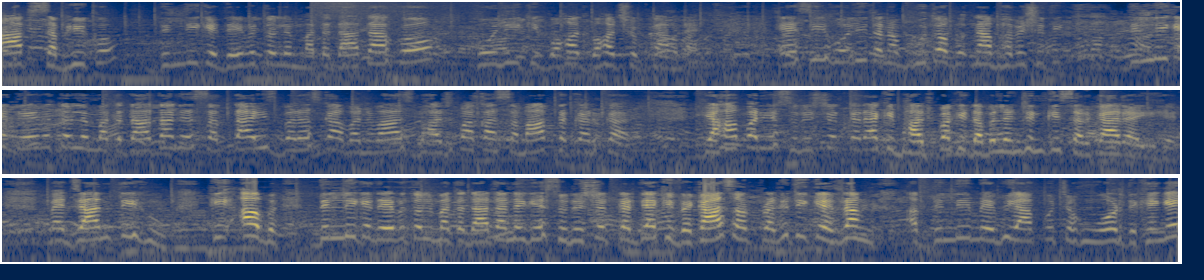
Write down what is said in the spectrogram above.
आप सभी को दिल्ली के देवतुल्य मतदाता को होली की बहुत बहुत शुभकामनाएं ऐसी होली तो न भूतो न भविष्य दिल्ली के देवतुल्य मतदाता ने 27 बरस का वनवास भाजपा का समाप्त कर कर यहाँ पर यह सुनिश्चित करा कि भाजपा की डबल इंजन की सरकार आई है। मैं जानती हूँ कि अब दिल्ली के देवतुल्य मतदाता ने यह सुनिश्चित कर दिया कि विकास और प्रगति के रंग अब दिल्ली में भी आपको चहुं ओर दिखेंगे।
